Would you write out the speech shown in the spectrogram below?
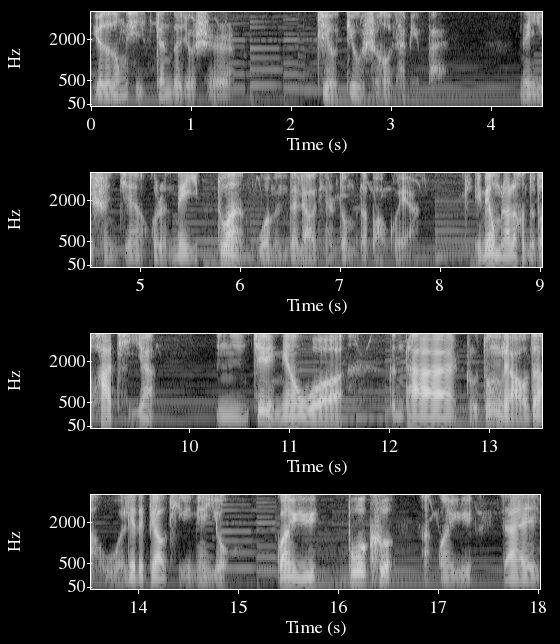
有的东西真的就是只有丢失后才明白，那一瞬间或者那一段我们的聊天是多么的宝贵啊！里面我们聊了很多的话题呀，嗯，这里面我跟他主动聊的，我列的标题里面有关于播客啊，关于。在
